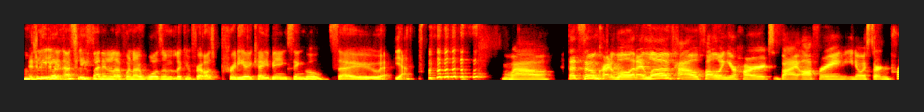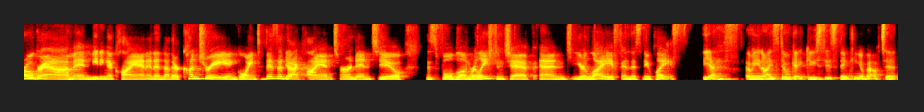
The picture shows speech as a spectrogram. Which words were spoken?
Completely and utterly fell in love when I wasn't looking for it. I was pretty okay being single. So yeah. wow. That's so incredible. And I love how following your heart by offering, you know, a certain program and meeting a client in another country and going to visit yep. that client turned into this full-blown relationship and your life in this new place. Yes. I mean, I still get gooses thinking about it.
